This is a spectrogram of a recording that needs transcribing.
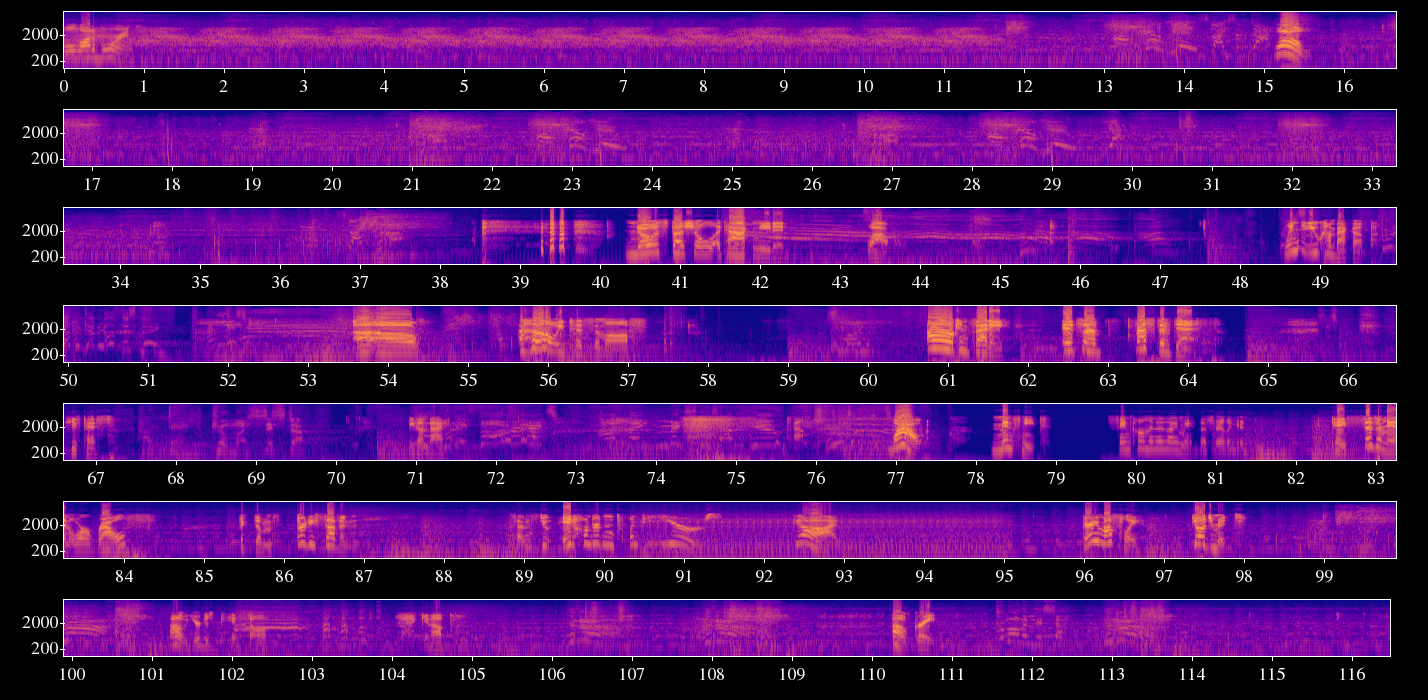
whole lot of boring. I'll kill you, slice and dice. Whoa! No special attack needed. Wow. When did you come back up? Uh-oh. Oh, we pissed him off. Oh, confetti. It's a festive death. He's pissed. How dare you kill my sister! We gonna die. Wow! Mincemeat. Same comment as I made. That's really weird. Okay, Scissorman or Ralph. Victims 37. Sentenced to 820 years. God. Very muscly. Judgment. Oh, you're just pissed off. Get up. Oh, great. Come on, Alyssa!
